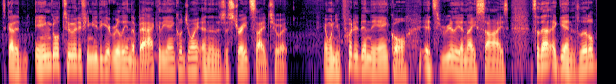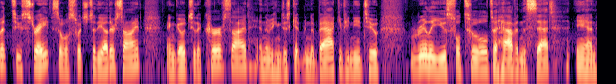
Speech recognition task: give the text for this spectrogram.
It's got an angle to it if you need to get really in the back of the ankle joint, and then there's a straight side to it. And when you put it in the ankle, it's really a nice size. So that again, a little bit too straight. So we'll switch to the other side and go to the curved side. And then we can just get in the back if you need to. Really useful tool to have in the set and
